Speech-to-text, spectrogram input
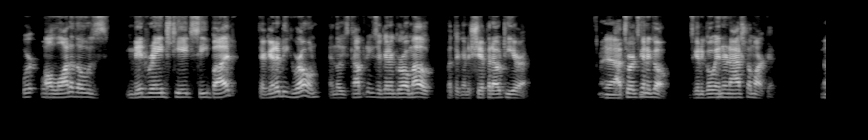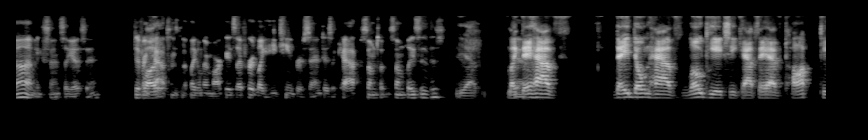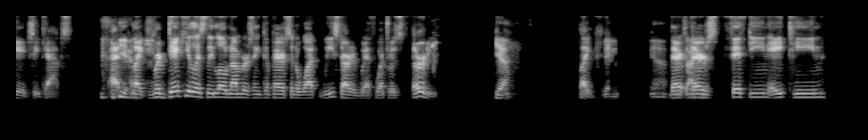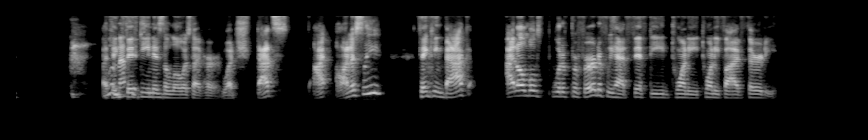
we're a lot of those mid-range THC bud, they're going to be grown and those companies are going to grow them out, but they're going to ship it out to Europe. Yeah. That's where it's going to go. It's going to go international market. Oh, that makes sense, I guess. Yeah. Different well, caps and stuff like on their markets. I've heard like 18% is a cap some some places. Yeah. Like yeah. they have they don't have low THC caps, they have top THC caps. At yeah. like ridiculously low numbers in comparison to what we started with, which was 30. Yeah. Like yeah, yeah there exactly. there's 15, 18. I well, think 15 is the lowest I've heard, which that's I honestly thinking back, I'd almost would have preferred if we had 15, 20, 25, 30.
